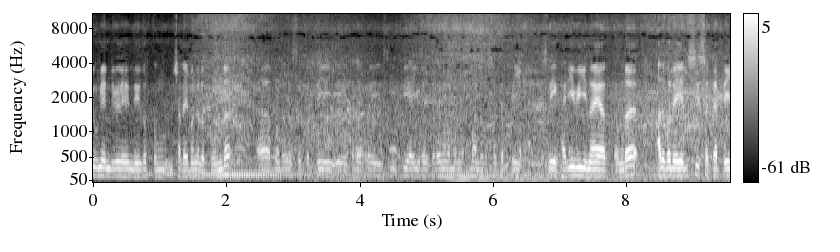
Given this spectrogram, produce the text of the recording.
യൂണിയനുകളുടെയും നേതൃത്വം ചടയമംഗലത്തുണ്ട് മണ്ഡലം സെക്രട്ടറി സി പി ഐയുടെ ചടയമംഗലം മണ്ഡലം സെക്രട്ടറി ശ്രീ ഹരി വി നായർ ഉണ്ട്. അതുപോലെ L C secretary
